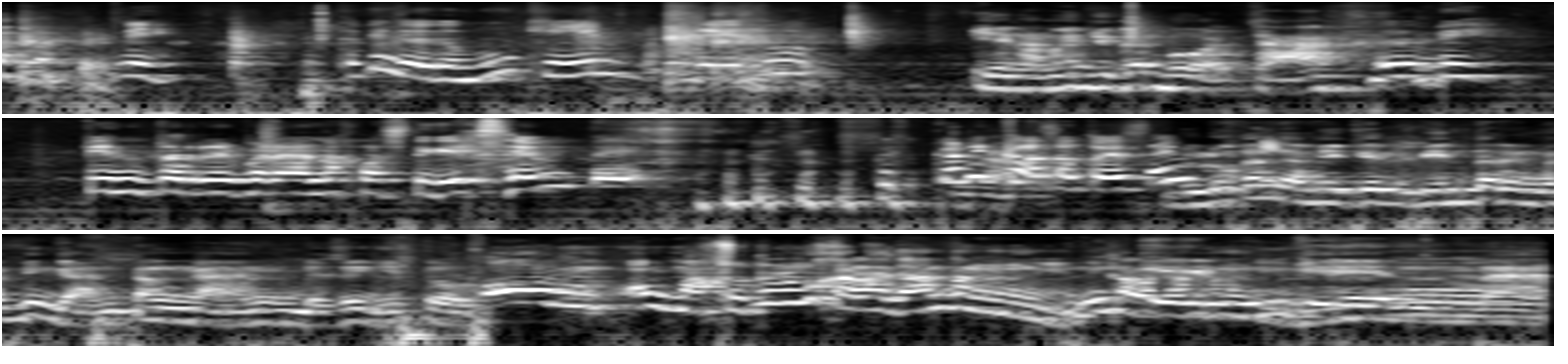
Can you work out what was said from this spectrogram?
Nih, tapi nggak nggak mungkin dia itu Iya namanya juga bocah. lebih pinter daripada anak kelas 3 SMP. kan Nah, kelas 1 SMP. Dulu kan nggak mikir pinter, yang penting ganteng kan, biasanya gitu. oh, oh, maksud lu kalah ganteng nih. Ini kalah mungkin, ganteng. mungkin. Hmm. Nah,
